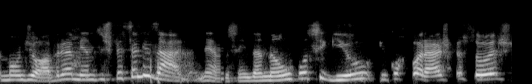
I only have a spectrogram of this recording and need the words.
mão de obra menos especializada. Né? Você ainda não conseguiu incorporar as pessoas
